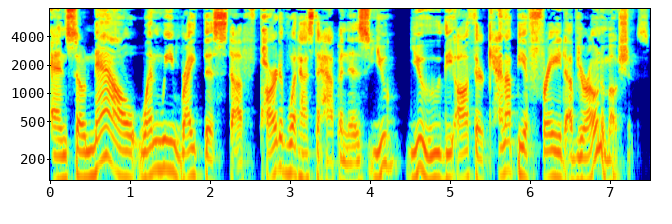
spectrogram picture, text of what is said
and so now when we write this stuff, part of what has to happen is you, you, the author cannot be afraid of your own emotions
